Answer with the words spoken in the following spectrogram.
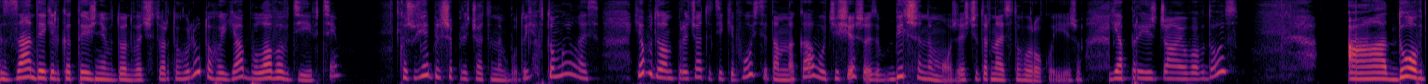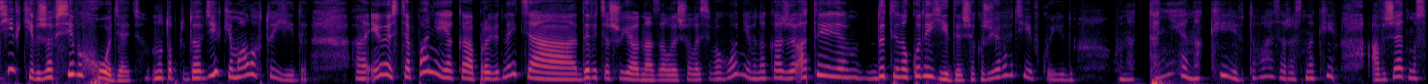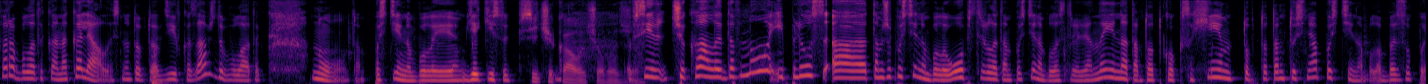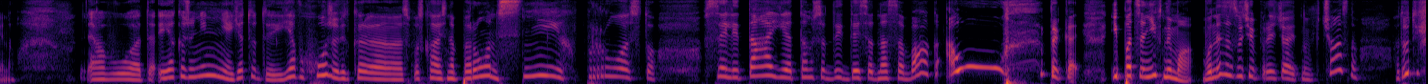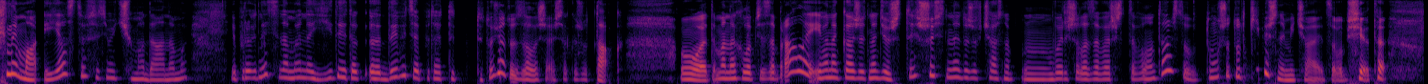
за декілька тижнів до 24 лютого я була в Авдіївці. Кажу, я більше приїжджати не буду. Я втомилась. Я буду вам приїжджати тільки в гості, там на каву чи ще щось. Більше не можу. Я з 14-го року їжу. Я приїжджаю в Авдос. А до Авдіївки вже всі виходять. Ну тобто до Авдіївки мало хто їде. І ось ця пані, яка провідниця, дивиться, що я одна залишилась в вагоні. Вона каже: А ти, дитино, куди їдеш? Я кажу, я в Авдіївку їду. Вона та ні, на Київ, давай зараз на Київ. А вже атмосфера була така накалялась. Ну тобто Авдіївка завжди була так. Ну там постійно були якісь тут Всі чекали чогось. же. всі чекали давно, і плюс а, там же постійно були обстріли, там постійно була стрілянина, там тот Коксахім, тобто там тусня постійно була без зупину. Вот. І я кажу: ні, ні, я туди. Я виходжу, відкр... спускаюсь на перон, сніг просто все літає, там сидить десь одна собака, ау! така. І пацанів нема. Вони зазвичай приїжджають ну, вчасно, а тут їх нема. І я стою з цими чемоданами, і провідниця на мене їде і так е, дивиться, питає: ти, ти точно тут залишаєшся? Я кажу, так. От, мене хлопці забрали, і вони кажуть: Надюш, ти щось не дуже вчасно вирішила завершити волонтерство, тому що тут кіпіш намічається взагалі.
